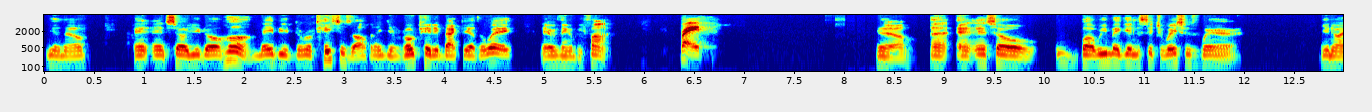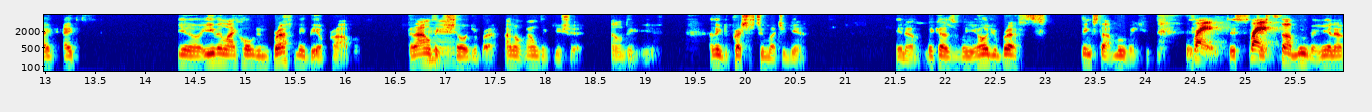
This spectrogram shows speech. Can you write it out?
you know. And, and so you go, huh, maybe the rotation's off and they get rotated back the other way, and everything will be fine. Right. You know, uh, and, and so, but we may get into situations where, you know, I, I you know, even like holding breath may be a problem. Because I don't mm-hmm. think you mm-hmm. showed your breath. I don't I don't think you should. I don't think you I think the pressure's too much again you know, because when you hold your breath, things stop moving. Right. just, right. Just stop moving, you know.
